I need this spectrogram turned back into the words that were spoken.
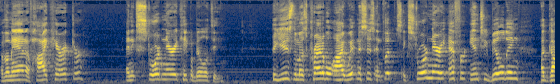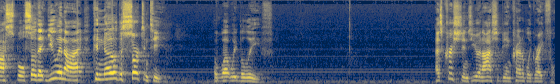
of a man of high character and extraordinary capability who used the most credible eyewitnesses and put extraordinary effort into building a gospel so that you and I can know the certainty of what we believe. As Christians, you and I should be incredibly grateful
